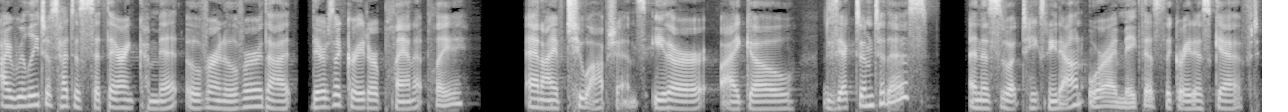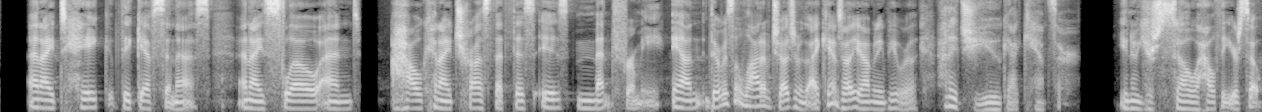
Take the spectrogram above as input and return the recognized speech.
I really just had to sit there and commit over and over that there's a greater plan at play and I have two options. Either I go victim to this, and this is what takes me down, or I make this the greatest gift and I take the gifts in this and I slow and how can I trust that this is meant for me? And there was a lot of judgment. I can't tell you how many people were like, How did you get cancer? You know, you're so healthy. You're so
